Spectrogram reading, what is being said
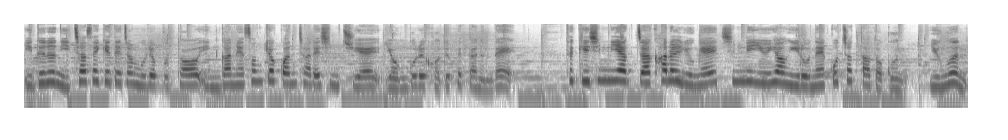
이들은 2차 세계대전 무렵부터 인간의 성격 관찰에 심취해 연구를 거듭했다는데 특히 심리학자 카를 융의 심리 유형 이론에 꽂혔다더군. 융은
